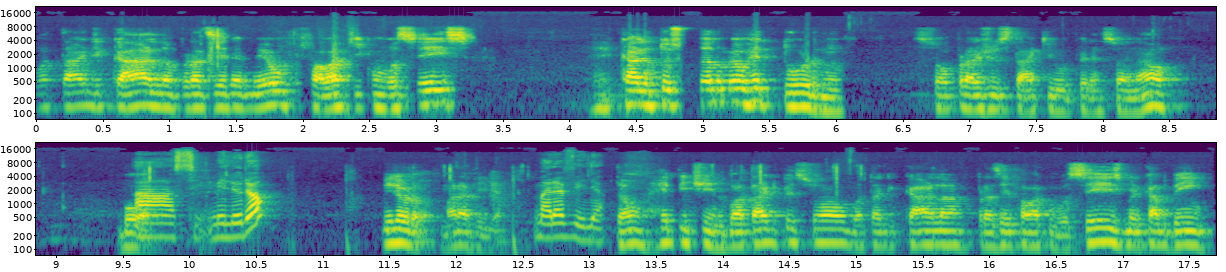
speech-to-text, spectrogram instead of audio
Boa tarde, Carla. O prazer é meu falar aqui com vocês. É, Carla, eu estou escutando o meu retorno, só para ajustar aqui o operacional. Boa. Ah, sim. Melhorou? Melhorou, maravilha. Maravilha. Então, repetindo, boa tarde pessoal, boa tarde Carla, prazer falar com vocês. Mercado bem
